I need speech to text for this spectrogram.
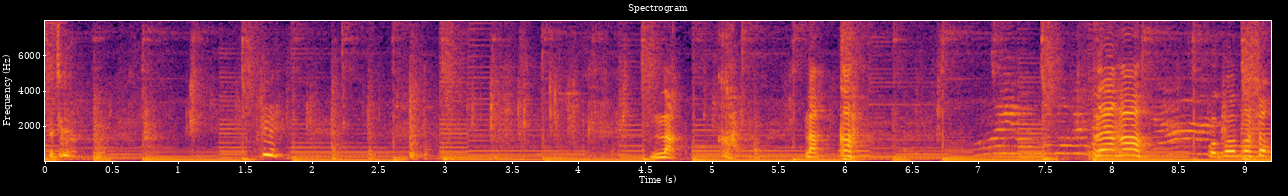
let's go. Nakka. Nakka. Wala. Wag papasok.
